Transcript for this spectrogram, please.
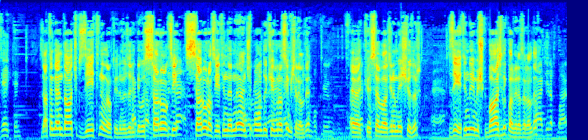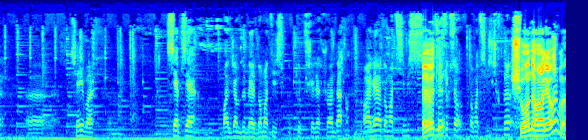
zeytin. Zaten ben daha çok zeytin olarak duydum. Özellikle Tabii, bu tabii. Sarıolak, Zeytinle- zey- Sarıolak zeytinlerinin en çok olduğu köy burasıymış herhalde. Evet Çok- Kösebalcı'nın meşhurdur. E, Zeytin duymuş. Bağcılık var biraz herhalde. Ağacılık var. e, şey var. Sebze, balcam, biber, domates, bu tür şeyler. Şu anda hala domatesimiz, Evet, domatesimiz çıktı. Şu anda hala var mı?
